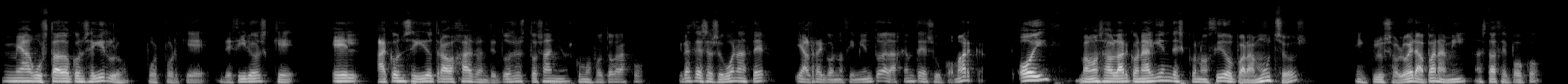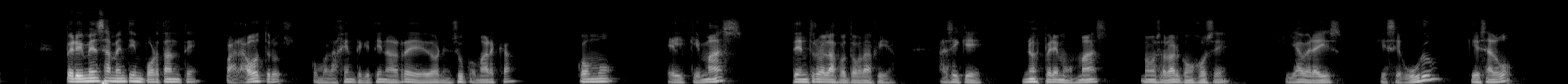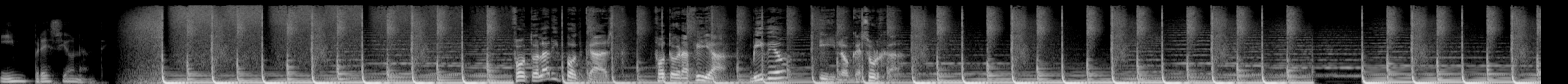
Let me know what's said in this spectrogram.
me ha gustado conseguirlo? Pues porque deciros que él ha conseguido trabajar durante todos estos años como fotógrafo gracias a su buen hacer y al reconocimiento de la gente de su comarca. Hoy vamos a hablar con alguien desconocido para muchos, incluso lo era para mí hasta hace poco, pero inmensamente importante para otros, como la gente que tiene alrededor en su comarca, como el que más dentro de la fotografía. Así que no esperemos más, vamos a hablar con José, que ya veréis que seguro que es algo impresionante. Fotolari Podcast. Fotografía, vídeo y lo que surja.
